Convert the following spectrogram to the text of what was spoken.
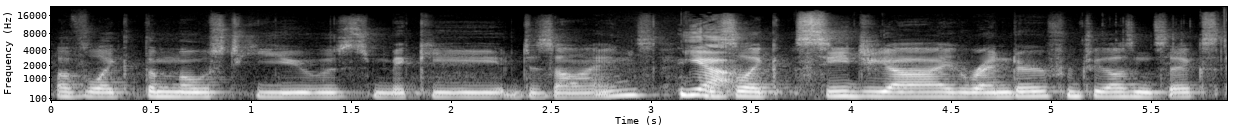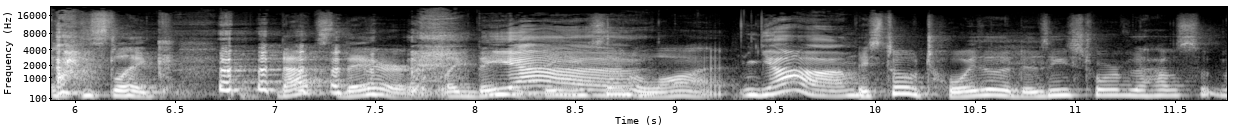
of like the most used Mickey designs, Yeah. it's like CGI render from 2006. It's like that's there. Like they, Yeah. they use that a lot. Yeah. They still have toys at the Disney store of the house of,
